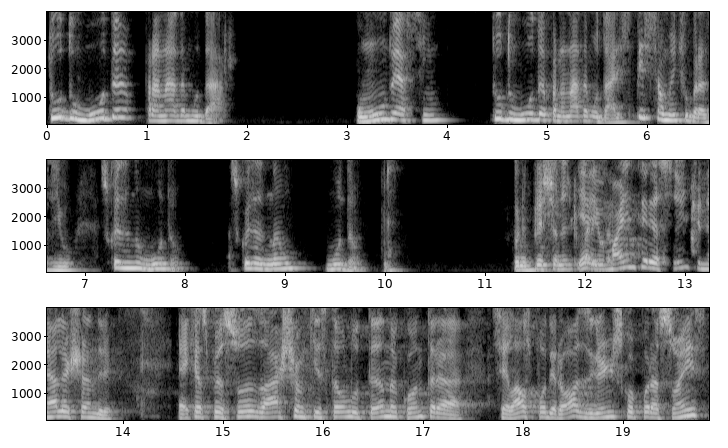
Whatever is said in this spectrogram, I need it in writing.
tudo muda para nada mudar. O mundo é assim. Tudo muda para nada mudar, especialmente o Brasil. As coisas não mudam. As coisas não mudam. Por impressionante que e pareça. E o mais interessante, né, Alexandre, é que as pessoas acham que estão lutando contra, sei lá, os poderosos, grandes corporações,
